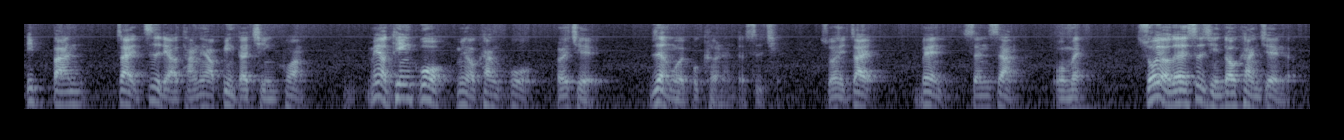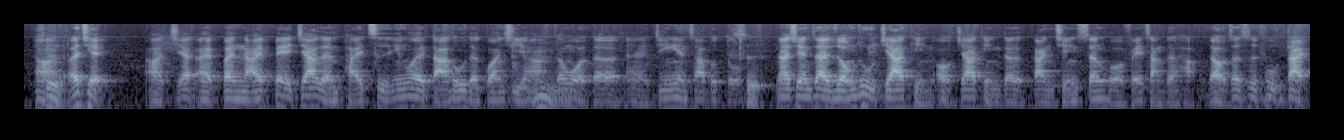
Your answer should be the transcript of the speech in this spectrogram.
一般在治疗糖尿病的情况没有听过、没有看过，而且认为不可能的事情。所以在 Ben 身上，我们所有的事情都看见了啊，而且。啊，家哎，本来被家人排斥，因为打呼的关系哈，跟我的呃经验差不多。是。那现在融入家庭哦，家庭的感情生活非常的好，然后这是附带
